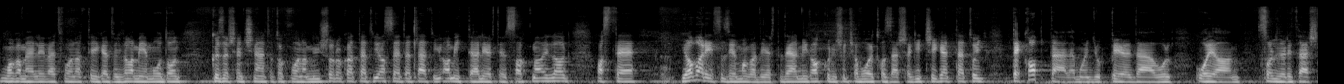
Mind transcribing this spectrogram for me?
maga mellévet volna téged, vagy valamilyen módon közösen csináltatok volna műsorokat. Tehát hogy azt lehetett látni, hogy amit te elértél szakmailag, azt te javarészt azért magad érted el, még akkor is, hogyha volt hozzá segítséget. Tehát, hogy te kaptál-e mondjuk például olyan szolidaritás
